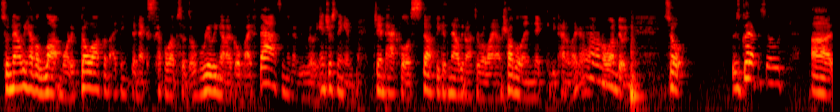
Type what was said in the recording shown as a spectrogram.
So now we have a lot more to go off of. I think the next couple episodes are really going to go by fast and they're going to be really interesting and jam packed full of stuff because now we don't have to rely on Trubel and Nick to be kind of like, I don't know what I'm doing. So it was a good episode. Uh,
